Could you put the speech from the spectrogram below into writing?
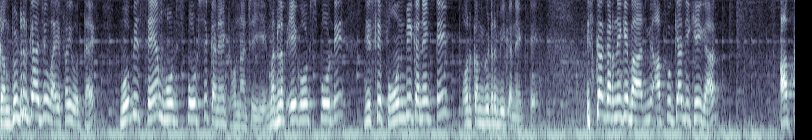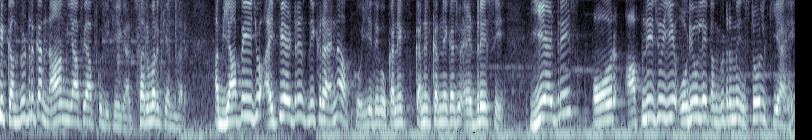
कंप्यूटर का जो वाईफाई होता है, वो भी सेम हॉटस्पॉट से कनेक्ट होना चाहिए। मतलब एक हॉटस्पॉट है, जिससे फ़ोन भी कनेक्ट है और कंप्यूटर भी कनेक्ट है। इसका करने के बाद में आपको क्या दिखेगा? आपके कंप्यूटर का नाम यहाँ पे आपको दिखेगा सर्वर के अंदर। अब यहाँ पे ये जो आईपी एड्रेस दिख रहा है ना आपको, ये देखो कनेक्ट कनेक्ट करने का जो एड्रेस है ये एड्रेस और आपने जो ये ऑडियो ले कंप्यूटर में इंस्टॉल किया है,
